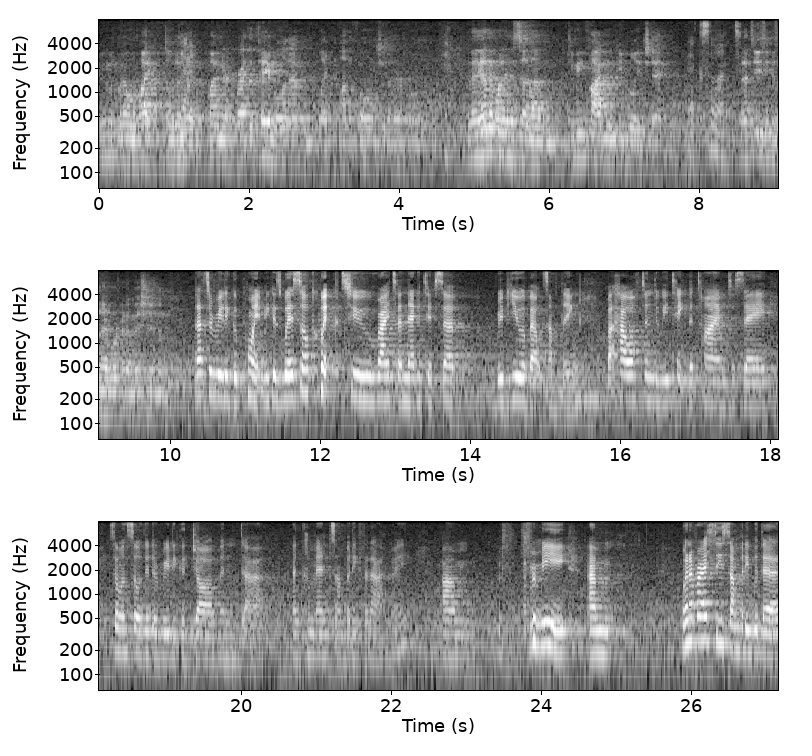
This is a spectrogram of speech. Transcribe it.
even with my own wife. Sometimes Yeah. I find her, we're at the table and I'm like on the phone, she's on her phone. Yeah. And then the other one is um, to meet five new people each day. excellent That's easy because I work on a mission and That's a really good point because we're so quick to write a negative review about something, but how often do we take the time to say so and so did a really good job and uh, and commend somebody for that, right? Um, for me, um, whenever I see somebody with a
